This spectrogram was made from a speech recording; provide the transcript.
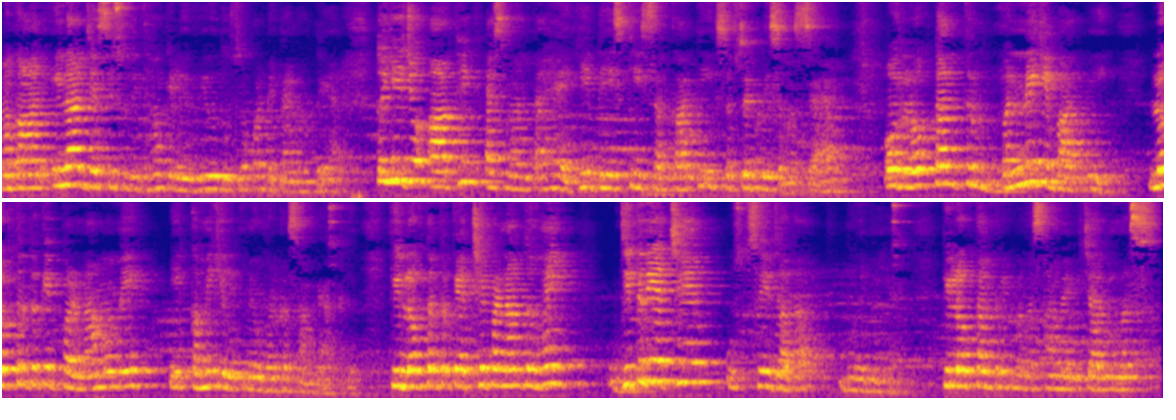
मकान, इलाज जैसी सुविधाओं के लिए भी वो दूसरों पर डिपेंड होते हैं। तो ये जो आर्थिक असमानता है, ये देश की सरकार की एक सबसे बड़ी समस्या है। और लोकतंत्र बनने के बाद भी लोकतंत्र के परिणामों में एक कमी के रूप में उभर कर सामने आती है। कि लोकतंत्र के अच्छे परिणाम तो हैं, जितने अच्छे हैं, उससे ज़्यादा बुरे भी हैं। कि लोकतांत्रिक व्यवस्था में विचार विमर्श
